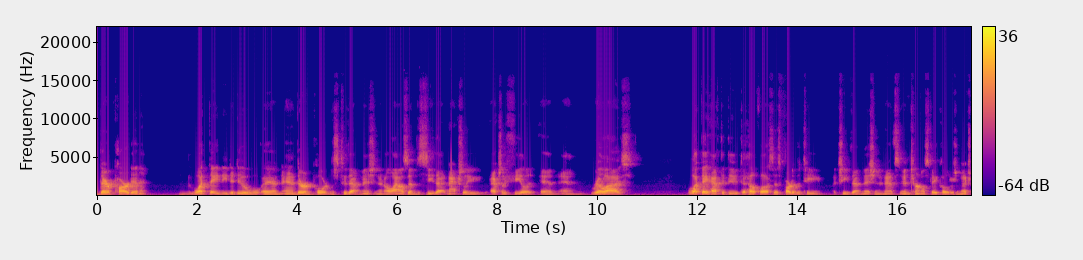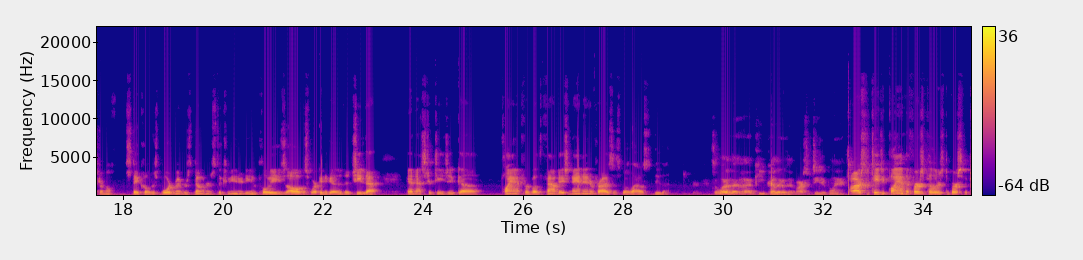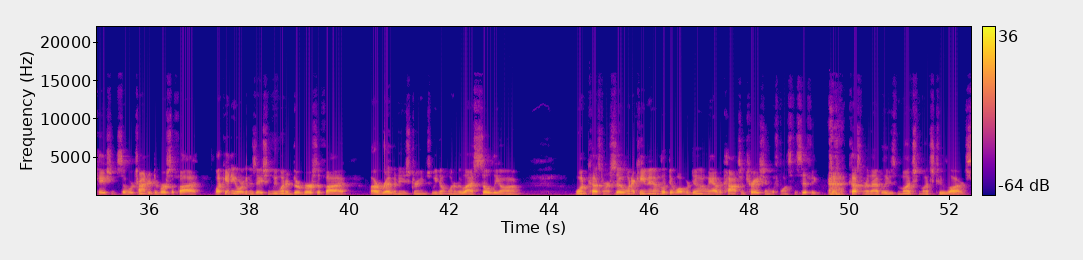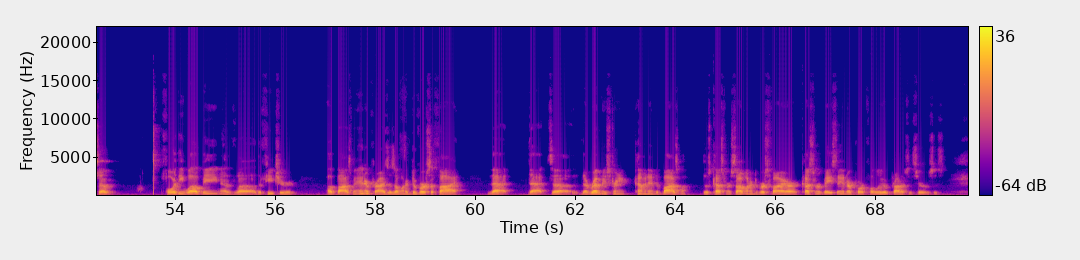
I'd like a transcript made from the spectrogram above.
their part in it, what they need to do, and and their importance to that mission, and allows them to see that and actually actually feel it and and realize what they have to do to help us as part of the team achieve that mission, and that's internal stakeholders and external stakeholders, board members, donors, the community, employees, all of us working together to achieve that and that strategic uh, plan for both the foundation and enterprises will allow us to do that. So, what are the uh, key pillars of our strategic plan? Our strategic plan, the first pillar is diversification. So, we're trying to diversify, like any organization, we want to diversify our revenue streams. We don't want to rely solely on one customer. So, when I came in and looked at what we're doing, we have a concentration with one specific customer that I believe is much, much too large. So, for the well-being of uh, the future of Bosma Enterprises, I want to diversify that that uh, that revenue stream coming into Bosma, those customers. So I want to diversify our customer base and our portfolio of products and services.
